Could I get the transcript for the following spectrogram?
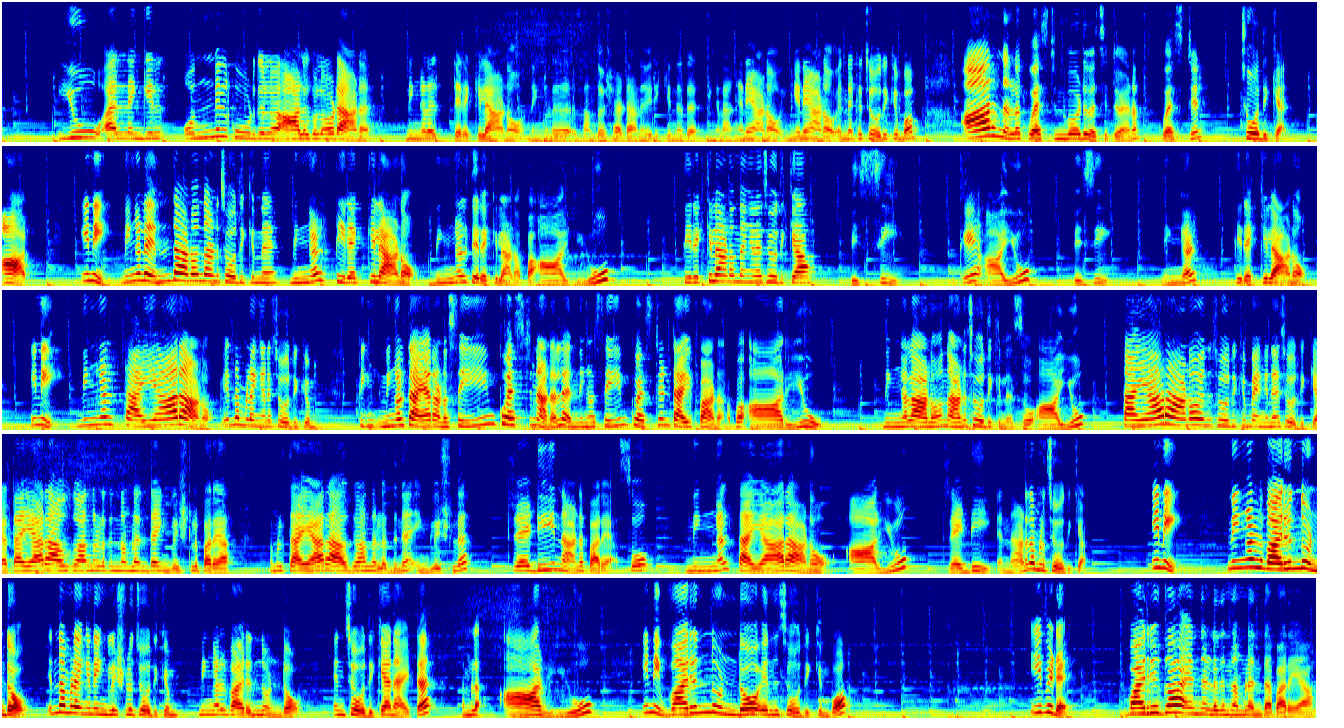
യു അല്ലെങ്കിൽ ഒന്നിൽ കൂടുതൽ ആളുകളോടാണ് നിങ്ങൾ തിരക്കിലാണോ? നിങ്ങൾ സന്തോഷമായിട്ടാണോ ഇരിക്കുന്നത്? നിങ്ങൾ അങ്ങനെയാണോ ഇങ്ങനെയാണോ? എന്നൊക്കെ ചോദിക്കുമ്പം ആർ എന്നുള്ള ക്വസ്റ്റ്യൻ വേർഡ് വെച്ചിട്ട് വേണം ക്വസ്റ്റ്യൻ ചോദിക്കാൻ. ആർ. ഇനി നിങ്ങൾ എന്താണോ എന്നാണ് ചോദിക്കുന്നത് നിങ്ങൾ തിരക്കിലാണോ? നിങ്ങൾ തിരക്കിലാണോ? അപ്പൊ ആർ യു തിരക്കിലാണോ എന്ന് എങ്ങനെ ചോദിക്കാം? Busy okay are you busy നിങ്ങൾ തിരക്കിലാണോ? ഇനി നിങ്ങൾ തയ്യാറാണോ എന്ന് നമ്മൾ എങ്ങനെ ചോദിക്കും? നിങ്ങൾ തയ്യാറാണോ? സെയിം ക്വസ്റ്റ്യൻ ആണ് അല്ലേ നിങ്ങൾ സെയിം ക്വസ്റ്റ്യൻ ടൈപ്പ് ആണ്. അപ്പോൾ ആർ യു നിങ്ങളാണോ എന്നാണ് ചോദിക്കുന്നത്. സോ ആർ യു തയ്യാറാണോ എന്ന് ചോദിക്കുമ്പോൾ എങ്ങനെയാ ചോദിക്കുക? തയ്യാറാകുക എന്നുള്ളതിന് നമ്മൾ എന്താ ഇംഗ്ലീഷിൽ പറയാ? നമ്മൾ തയ്യാറാകുക എന്നുള്ളതിന് ഇംഗ്ലീഷിൽ റെഡി എന്നാണ് പറയാ. സോ നിങ്ങൾ തയ്യാറാണോ? ആർ യു റെഡി എന്നാണ് നമ്മൾ ചോദിക്കുക. ഇനി നിങ്ങൾ വരുന്നുണ്ടോ? എന്ന് നമ്മൾ എങ്ങനെ ഇംഗ്ലീഷിൽ ചോദിക്കും? നിങ്ങൾ വരുന്നുണ്ടോ എന്ന് ചോദിക്കാനായിട്ട് നമ്മൾ ആർ യു ഇനി വരുന്നുണ്ടോ എന്ന് ചോദിക്കുമ്പോൾ ഇവിടെ വരുക എന്നുള്ളത് നമ്മൾ എന്താ പറയാ?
